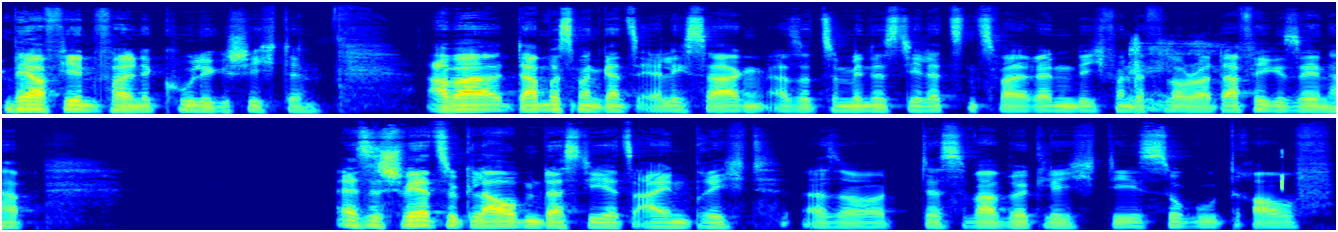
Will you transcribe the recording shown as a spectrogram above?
Wäre auf jeden Fall eine coole Geschichte. Aber da muss man ganz ehrlich sagen, also zumindest die letzten zwei Rennen, die ich von der Flora Duffy gesehen habe, es ist schwer zu glauben, dass die jetzt einbricht. Also das war wirklich, die ist so gut drauf.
